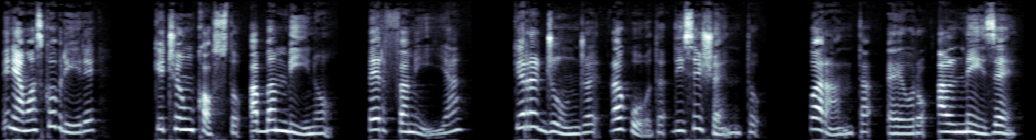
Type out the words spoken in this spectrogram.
veniamo a scoprire che c'è un costo a bambino per famiglia che raggiunge la quota di 640 euro al mese.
